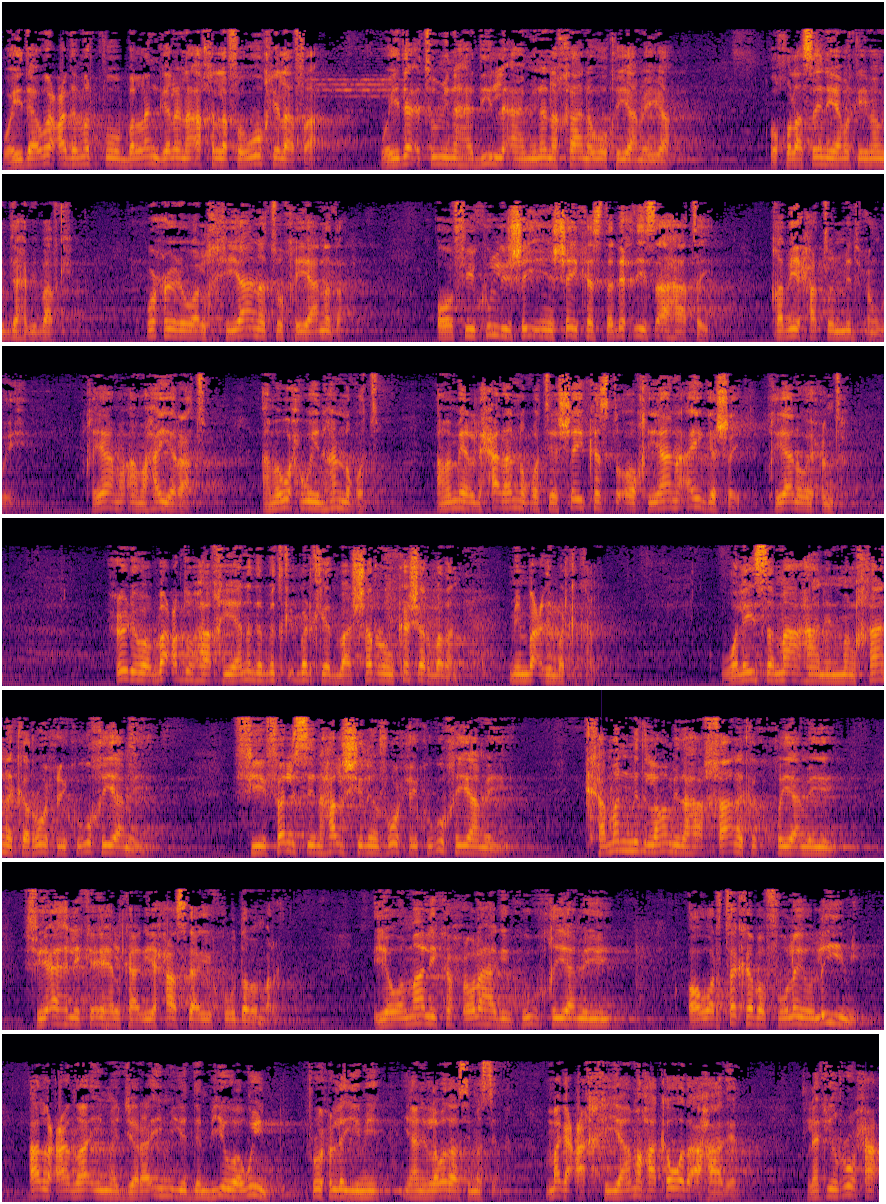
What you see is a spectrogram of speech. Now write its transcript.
waidaa wacada markuu ballan galana akhlafa wuu khilaafaa waida tumina haddii la aaminana khaana wuu khiyaameeyaa wuu khulaasaynaya marka imaamu dahabi baabki wuxuu yidhi waalkhiyaanatu khiyaanada oo fii kulli shayin shay kasta dhexdiisa ahaatay qabiixatun mid xun weeye khiyaamo ama ha yaraato ama wax weyn ha noqoto ama meel dhexaad ha noqotee shay kasta oo khiyaano ay gashay khiyaano way xunta. Wuxuu yidhi wa bacduhaa khiyaanada barhkeed baa sharun ka shar badan min bacdin barhka kale. Walaysa ma ahaanin man khaanaka ruuxii kugu khiyaameeyey fii falsin hal shilin ruuxii kugu khiyaameeyey kaman mid lama mid ahaa khaanaka ku khiyaameeyey fii ahlika ehelkaagii xaaskaagii kugu dabamaray iyo wamaalika xoolahaagii kugu khiyaameeyey oo wartakaba fuulay oo la yimi alcadaa'ima jaraa'im iyo dembiye waaweyn ruux la yimi yani labadaasi magaca khiyaamaha ka wada ahaadeen laakiin ruuxa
